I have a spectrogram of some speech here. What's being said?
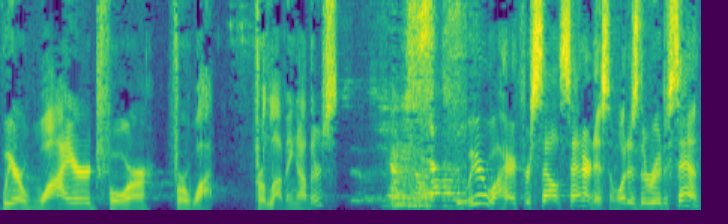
We are wired for, for what? For loving others? We are wired for self centeredness. And what is the root of sin?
